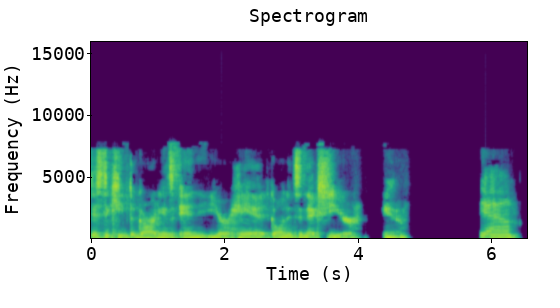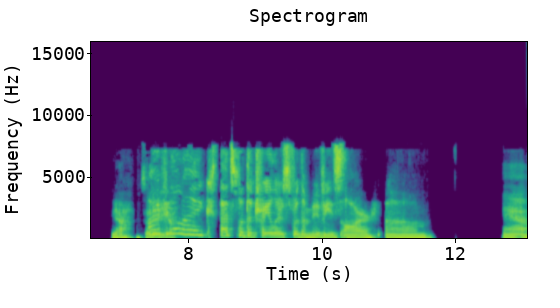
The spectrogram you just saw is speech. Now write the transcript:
just to keep the Guardians in your head going into next year. Yeah. Yeah. Yeah. So I feel go. like that's what the trailers for the movies are. Um, yeah.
